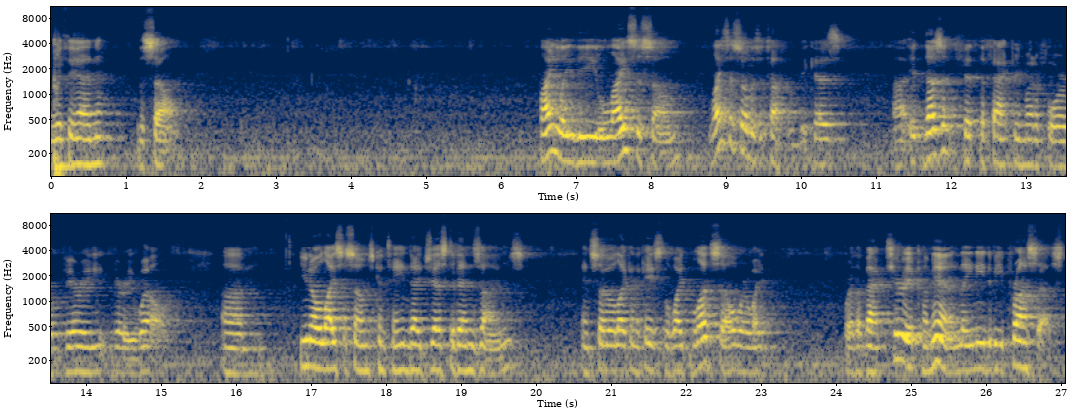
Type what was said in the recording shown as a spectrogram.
within the cell. Finally, the lysosome. Lysosome is a tough one because uh, it doesn't fit the factory metaphor very, very well. Um, you know, lysosomes contain digestive enzymes. And so, like in the case of the white blood cell, where, white, where the bacteria come in, they need to be processed.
